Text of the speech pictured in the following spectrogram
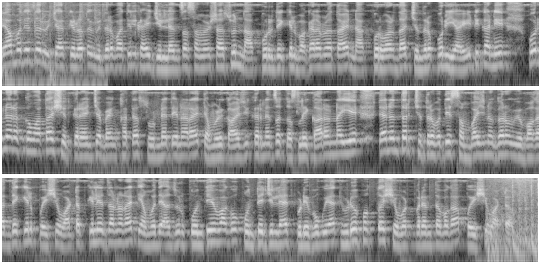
यामध्ये जर विचार केला तर विदर्भातील काही जिल्ह्यांचा समावेश असून नागपूर देखील बघायला मिळत आहे. नागपूर वर्धा चंद्र चंद्रपूर याही ठिकाणी पूर्ण रक्कम आता शेतकऱ्यांच्या बँक खात्यात सोडण्यात येणार आहे. त्यामुळे काळजी करण्याचं कसलंही कारण नाहीये. त्यानंतर छत्रपती संभाजीनगर विभागात देखील पैसे वाटप केले जाणार आहेत. यामध्ये अजून कोणते विभाग व कोणते जिल्हे आहेत पुढे बघूयात. व्हिडिओ फक्त शेवटपर्यंत बघा. पैसे वाटप.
